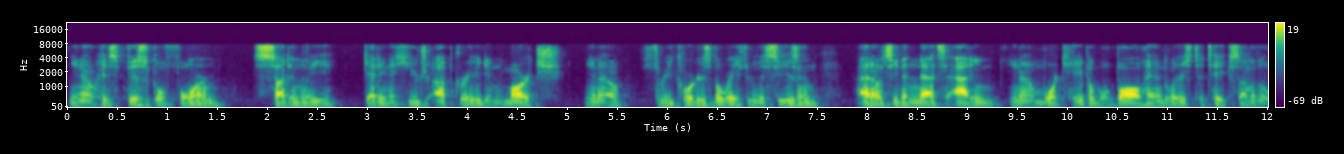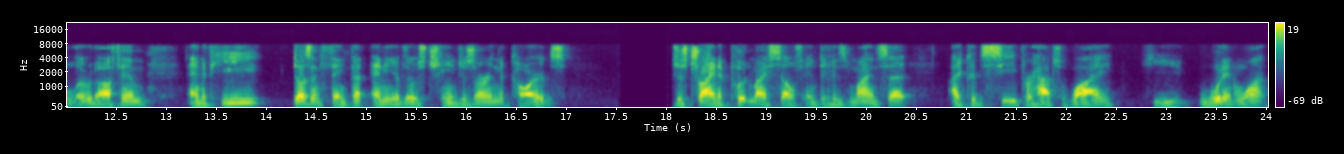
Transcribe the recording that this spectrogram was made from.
you know, his physical form suddenly getting a huge upgrade in March, you know, three quarters of the way through the season. I don't see the Nets adding, you know, more capable ball handlers to take some of the load off him. And if he doesn't think that any of those changes are in the cards, just trying to put myself into his mindset, I could see perhaps why he wouldn't want,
